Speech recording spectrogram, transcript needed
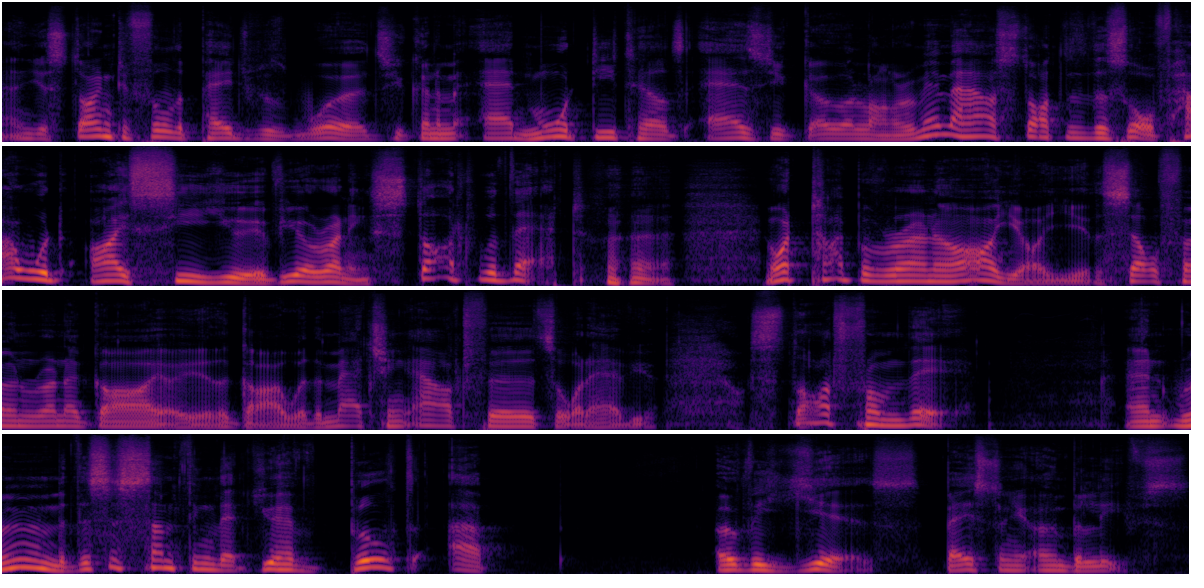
and you're starting to fill the page with words, you're going to add more details as you go along. Remember how I started this off? How would I see you if you're running? Start with that. what type of runner are you? Are you the cell phone runner guy? Are you the guy with the matching outfits or what have you? Start from there. And remember, this is something that you have built up over years based on your own beliefs.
